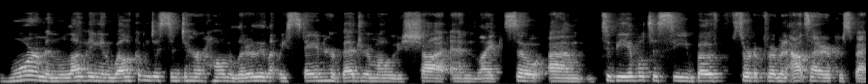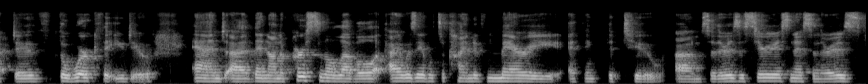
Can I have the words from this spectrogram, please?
warm and loving and welcomed us into her home literally let me stay in her bedroom while we shot and like so um, to be able to see both sort of from an outsider perspective the work that you do and uh, then on a personal level i was able to kind of marry i think the two um, so there is a seriousness and there is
